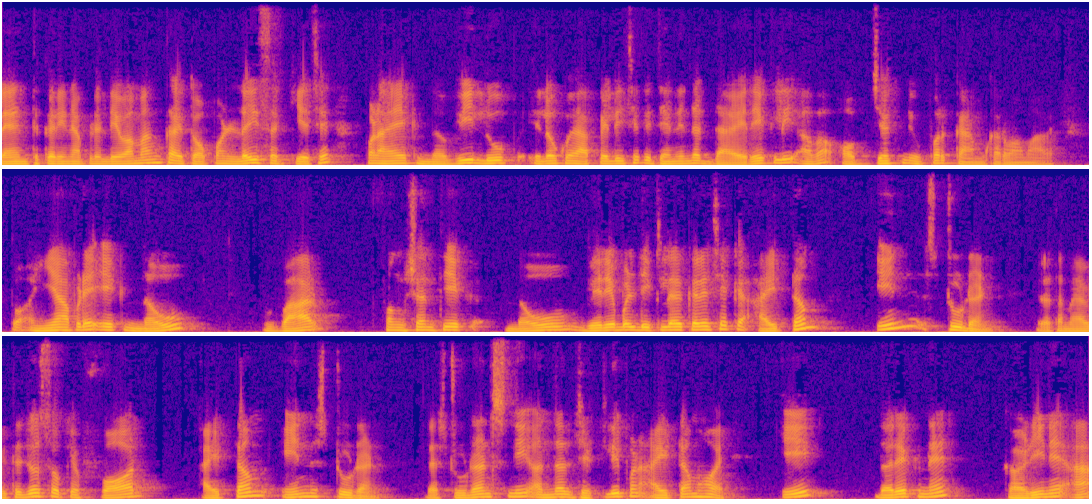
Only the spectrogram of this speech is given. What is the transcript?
લેન્થ કરીને આપણે લેવા માંગતા હોય તો પણ લઈ શકીએ છીએ. પણ આ એક નવી લૂપ એ લોકોએ આપેલી છે કે જેની અંદર ડાયરેક્ટલી આવા ઓબ્જેક્ટની ઉપર કામ કરવામાં આવે. તો અહીંયા આપણે એક નવું વાર ફંક્શનથી એક નવું વેરિયેબલ ડિક્લેર કરીએ છીએ કે આઇટમ ઇન સ્ટુડન્ટ એટલે તમે આવી રીતે જોશો કે ફોર આઇટમ ઇન સ્ટુડન્ટ એટલે સ્ટુડન્ટ્સની અંદર જેટલી પણ આઇટમ હોય એ દરેકને ઘડીને આ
